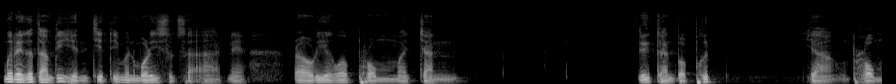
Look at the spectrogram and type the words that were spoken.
เมื่อใดก็ตามที่เห็นจิตที่มันบริสุทธิ์สะอาดเนี่ยเราเรียกว่าพรหมจรรย์หรือการประพฤติอย่างพรหม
